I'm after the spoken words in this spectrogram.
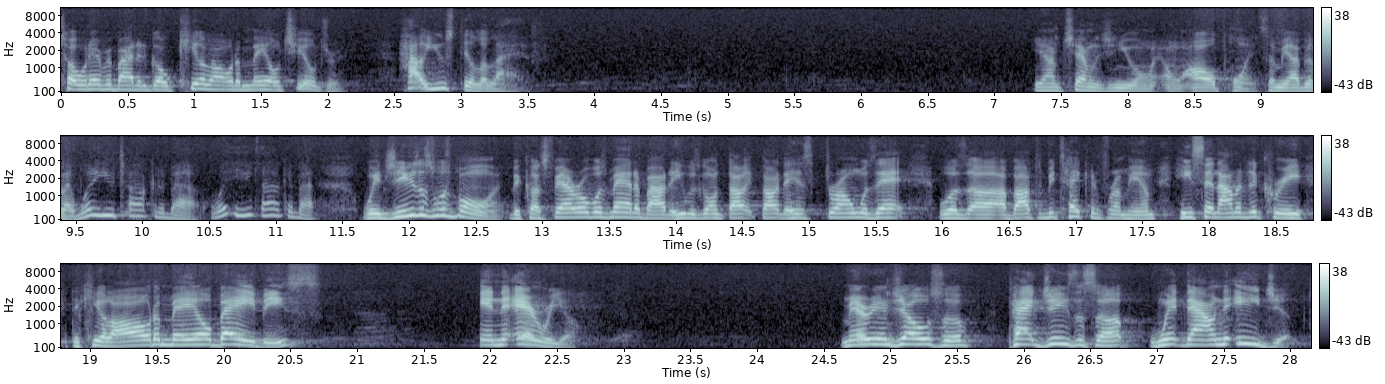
told everybody to go kill all the male children. How are you still alive? Yeah, I'm challenging you on, on all points. Some of y'all be like, what are you talking about? What are you talking about? When Jesus was born, because Pharaoh was mad about it, he was going to thought, thought that his throne was at was uh, about to be taken from him. He sent out a decree to kill all the male babies in the area. Mary and Joseph packed Jesus up, went down to Egypt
